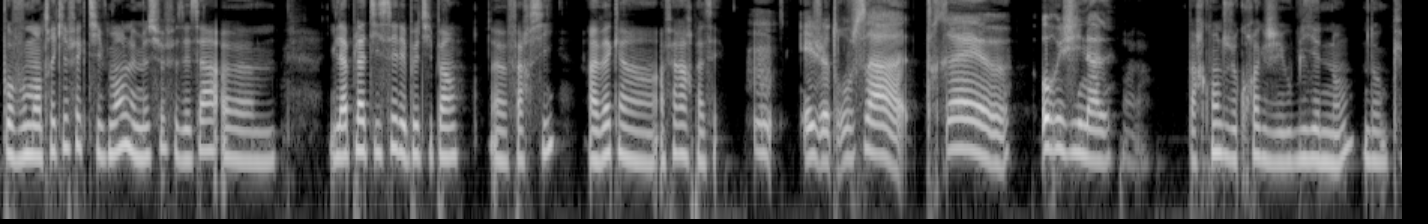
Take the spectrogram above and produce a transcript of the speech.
pour vous montrer qu'effectivement, le monsieur faisait ça. Euh, il aplatissait les petits pains euh, farcis avec un, fer à repasser. Mm. Et je trouve ça très euh, original. Par contre, je crois que j'ai oublié le nom. Donc,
